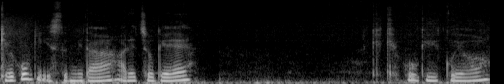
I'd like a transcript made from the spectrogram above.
계곡이 있습니다. 아래쪽에 이렇게 계곡이 있고요.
